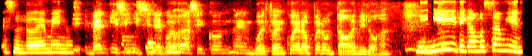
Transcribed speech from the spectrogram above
eso es lo de menos. Y- ven, y si, y si llego así con envuelto en cuero, pero untado de mi loja. Sí, digamos también,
